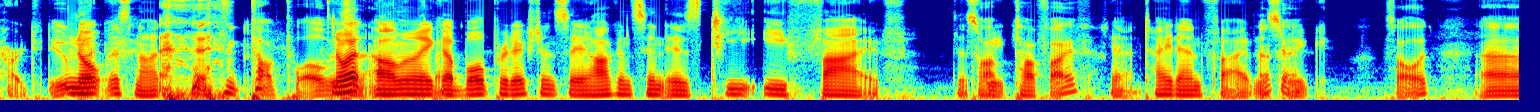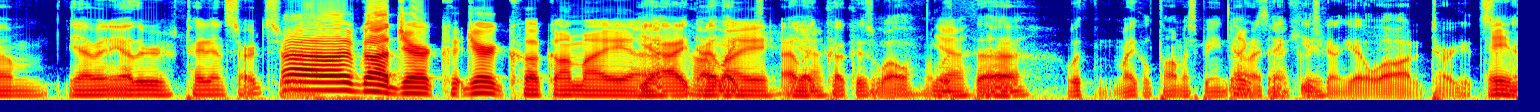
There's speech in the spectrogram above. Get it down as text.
hard to do. No, it's not. top twelve. You know what? I'll make a bold prediction. Say Hockenson is TE five this top week. top five. Yeah, tight end five this Okay. week. Solid. Um, you have any other tight end starts? or- Uh, I've got Jared Jared Cook on my. Uh, yeah, I, I like I yeah. like Cook as well. Yeah, With uh, with Michael Thomas being down, I think he's gonna get a lot of targets. Hey, against,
